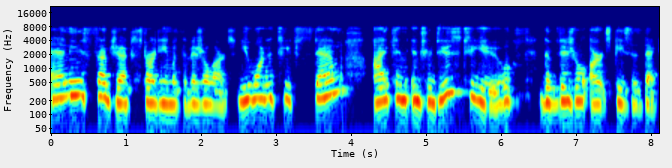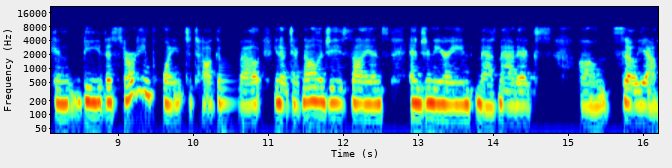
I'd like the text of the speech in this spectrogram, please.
any subject starting with the visual arts. You want to teach STEM? I can introduce to you the visual arts pieces that can be the starting point to talk about, you know, technology, science, engineering, mathematics. Um, so yeah.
